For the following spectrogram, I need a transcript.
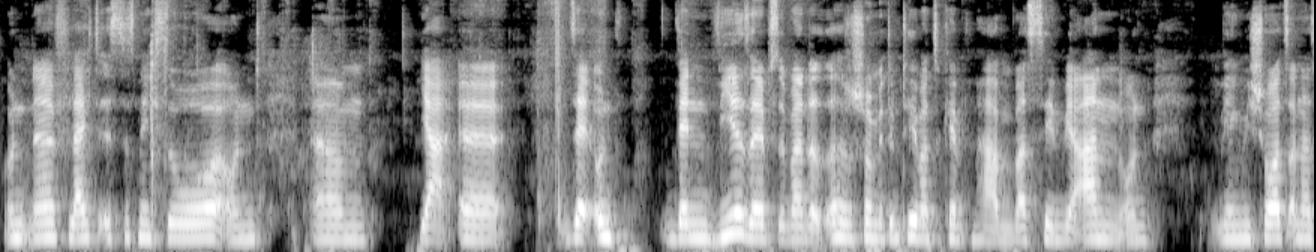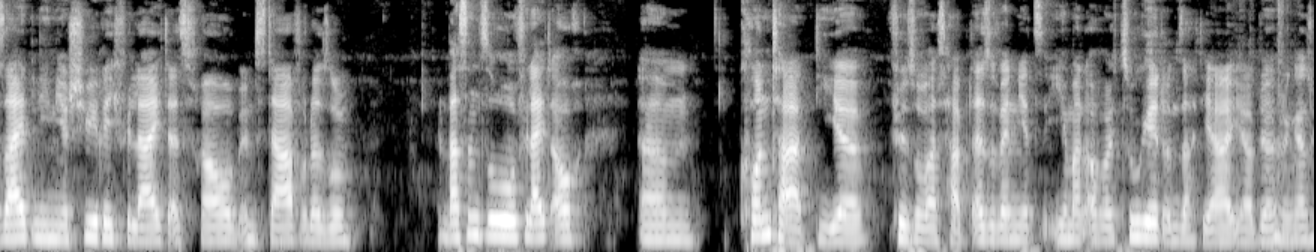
und ne, vielleicht ist es nicht so und ähm, ja, äh, und wenn wir selbst immer das, also schon mit dem Thema zu kämpfen haben, was sehen wir an und irgendwie Shorts an der Seitenlinie, schwierig vielleicht als Frau im Staff oder so. Was sind so vielleicht auch ähm, Konter, die ihr für sowas habt? Also wenn jetzt jemand auf euch zugeht und sagt, ja, ihr habt ja schon ganz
